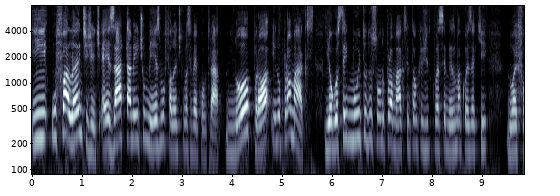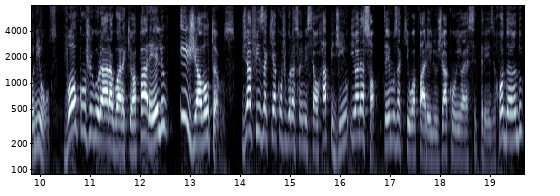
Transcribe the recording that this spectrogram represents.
E o falante, gente, é exatamente o mesmo falante que você vai encontrar no Pro e no Pro Max. E eu gostei muito do som do Pro Max, então acredito que vai ser a mesma coisa aqui no iPhone 11. Vou configurar agora aqui o aparelho e já voltamos. Já fiz aqui a configuração inicial rapidinho e olha só, temos aqui o aparelho já com o iOS 13 rodando.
